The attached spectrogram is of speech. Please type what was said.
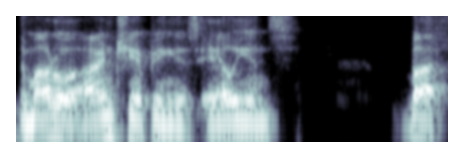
The model I'm championing is aliens. But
